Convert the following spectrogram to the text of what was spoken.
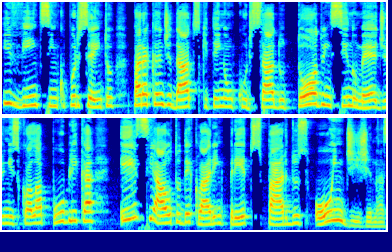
e 25% para candidatos que tenham cursado todo o ensino médio em escola pública e se autodeclarem pretos, pardos ou indígenas.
